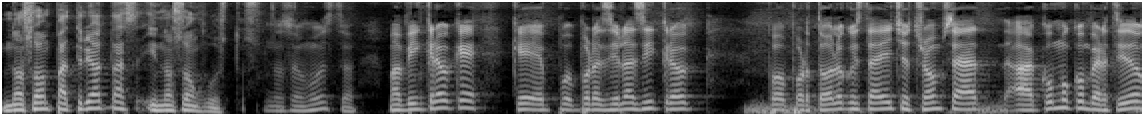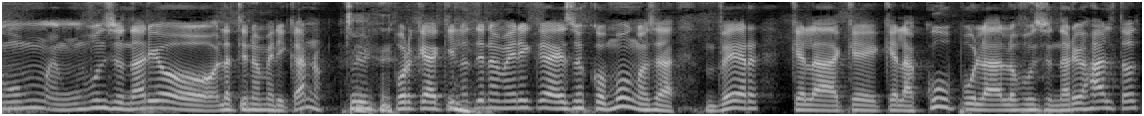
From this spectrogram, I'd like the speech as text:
no son patriotas y no son justos. No son justos. Más bien creo que, que por, decirlo así, creo por, por todo lo que usted ha dicho, Trump se ha, ha como convertido en un, en un funcionario latinoamericano. Porque aquí en Latinoamérica eso es común, o sea, ver que la, que, que la cúpula, los funcionarios altos,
